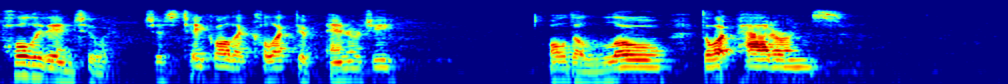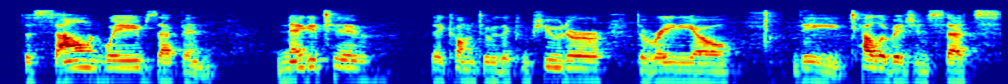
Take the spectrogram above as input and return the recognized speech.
pull it into it. Just take all that collective energy, all the low thought patterns, the sound waves that have been negative. They come through the computer, the radio, the television sets,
